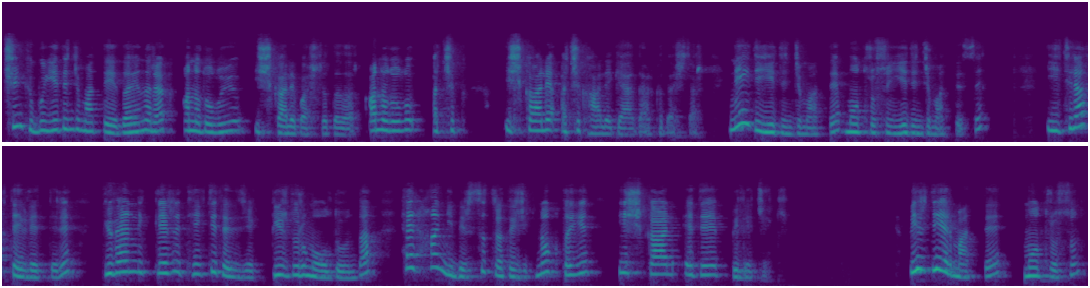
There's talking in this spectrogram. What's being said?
Çünkü bu 7. maddeye dayanarak Anadolu'yu işgale başladılar. Anadolu açık işgale açık hale geldi arkadaşlar. Neydi 7. madde? Montros'un 7. maddesi. İtilaf devletleri güvenliklerini tehdit edecek bir durum olduğunda herhangi bir stratejik noktayı işgal edebilecek. Bir diğer madde Montros'un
